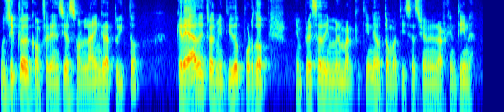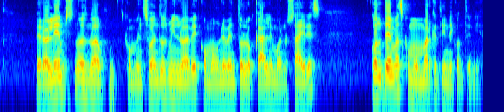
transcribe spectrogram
un ciclo de conferencias online gratuito creado y transmitido por Doppler, empresa de email marketing y automatización en Argentina. Pero el EMS no es nuevo, comenzó en 2009 como un evento local en Buenos Aires con temas como marketing de contenido.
